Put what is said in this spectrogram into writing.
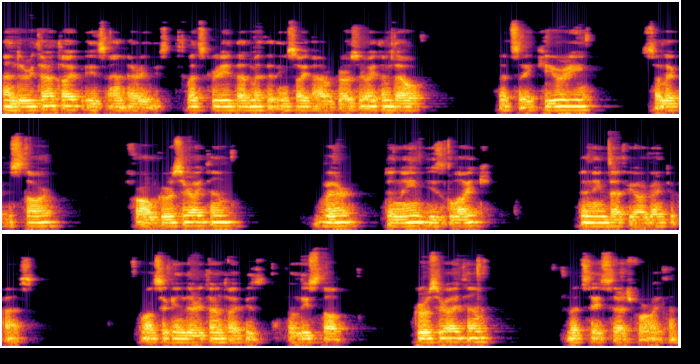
and the return type is an array list. Let's create that method inside our grocery item DAO. Let's say query, select star from grocery item where the name is like the name that we are going to pass. Once again, the return type is a list of grocery item. Let's say search for item.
